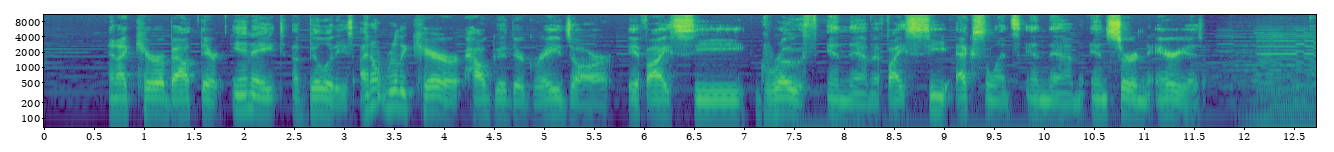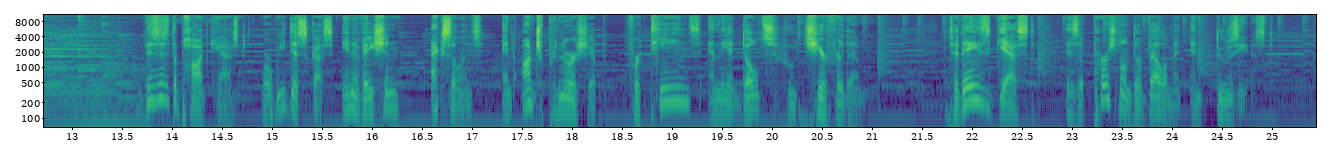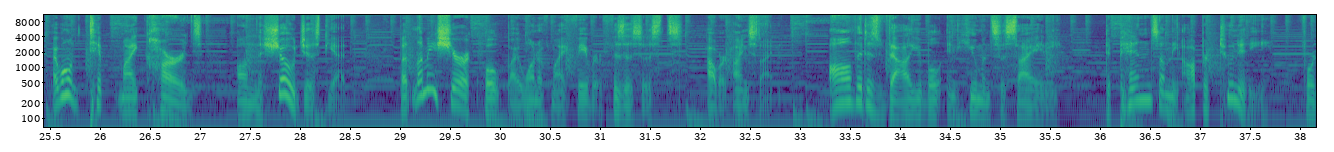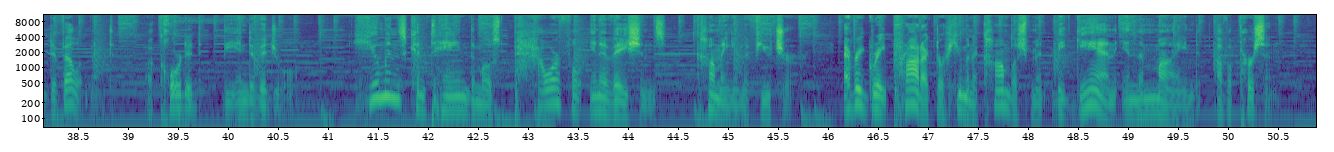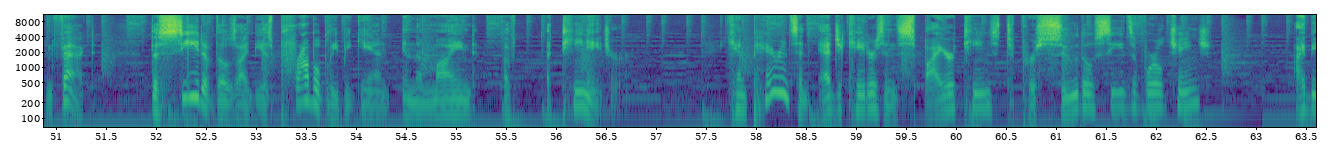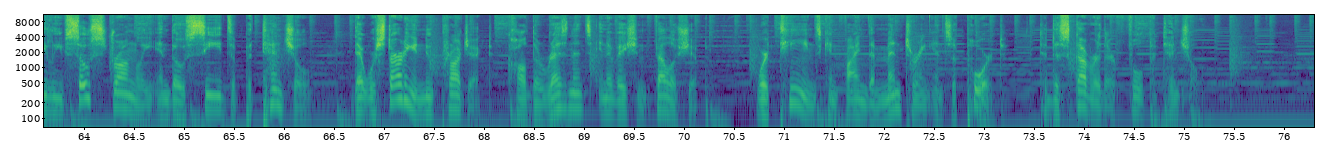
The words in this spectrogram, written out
and I care about their innate abilities. I don't really care how good their grades are if I see growth in them, if I see excellence in them in certain areas. This is the podcast where we discuss innovation, excellence, and entrepreneurship for teens and the adults who cheer for them. Today's guest is a personal development enthusiast. I won't tip my cards on the show just yet, but let me share a quote by one of my favorite physicists, Albert Einstein. All that is valuable in human society depends on the opportunity for development accorded the individual. Humans contain the most powerful innovations coming in the future. Every great product or human accomplishment began in the mind of a person. In fact, the seed of those ideas probably began in the mind of a teenager. Can parents and educators inspire teens to pursue those seeds of world change? I believe so strongly in those seeds of potential that we're starting a new project called the Resonance Innovation Fellowship, where teens can find the mentoring and support to discover their full potential.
